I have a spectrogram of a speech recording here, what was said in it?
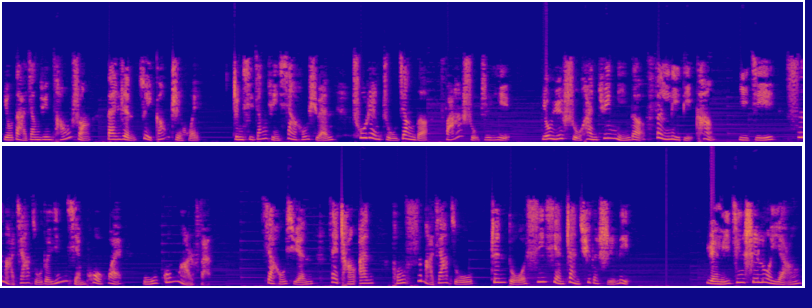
由大将军曹爽担任最高指挥，征西将军夏侯玄出任主将的伐蜀之役。由于蜀汉军民的奋力抵抗以及司马家族的阴险破坏，无功而返。夏侯玄在长安同司马家族争夺西线战区的实力，远离京师洛阳，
